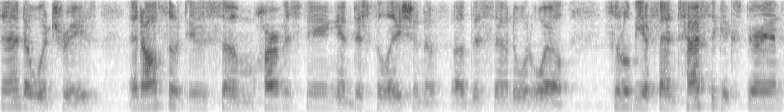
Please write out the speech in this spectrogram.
sandalwood trees and also do some harvesting and distillation of, of this sandalwood oil. So it'll be a fantastic experience.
